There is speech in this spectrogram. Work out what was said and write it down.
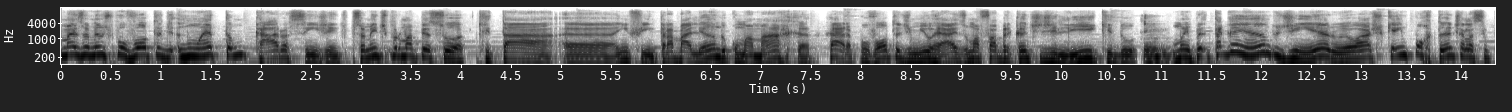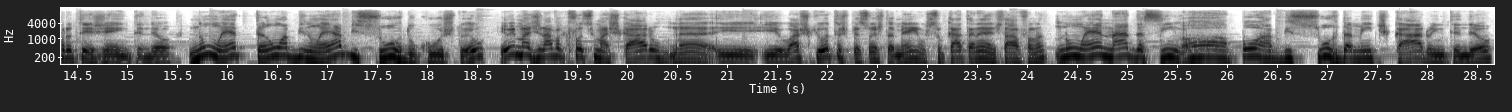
mais ou menos por volta de. Não é tão caro assim, gente. Principalmente para uma pessoa que tá, uh, enfim, trabalhando com uma marca, cara, por volta de mil reais, uma fabricante de líquido, Sim. uma empresa. Tá ganhando dinheiro, eu acho que é importante ela se proteger, entendeu? Não é tão. Não é absurdo o custo. Eu, eu imaginava que fosse mais caro, né? E, e eu acho que outras pessoas também, o sucata, né? A gente tava falando, não é nada assim, ó, oh, porra, absurdamente caro, entendeu?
